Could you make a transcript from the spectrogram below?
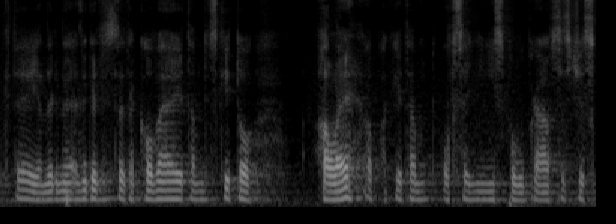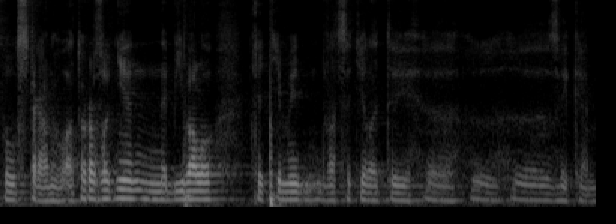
k té jaderné energetice takové, je tam vždycky to ale a pak je tam ocenění spolupráce s českou stranou. A to rozhodně nebývalo před těmi 20 lety eh, eh, zvykem.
